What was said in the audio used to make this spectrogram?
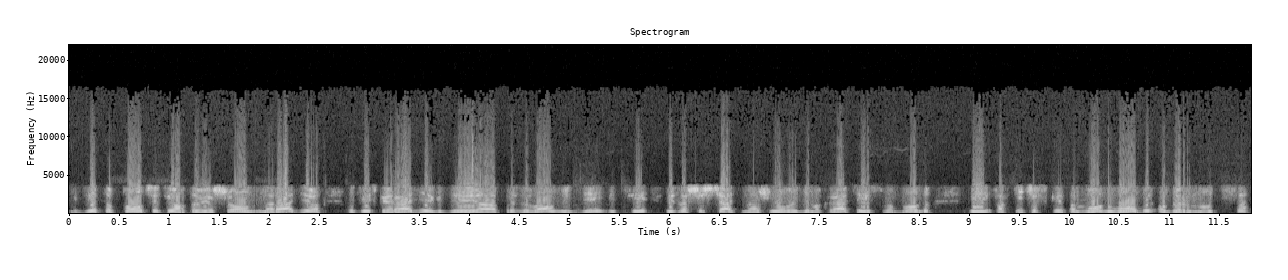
где-то полчетвертого я шел на радио, латвийское радио, где я призывал людей идти и защищать нашу новую демократию и свободу. И фактически это могло бы обернуться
